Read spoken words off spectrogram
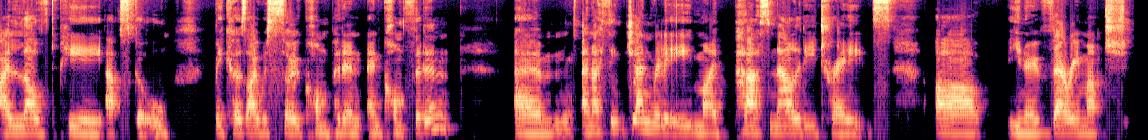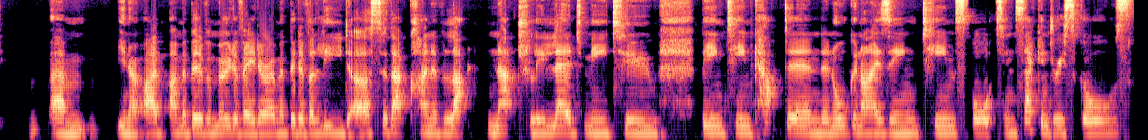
I loved PE at school because I was so competent and confident. Um, and I think generally my personality traits are, you know, very much um, you know, I, am a bit of a motivator, I'm a bit of a leader. So that kind of la- naturally led me to being team captain and organizing team sports in secondary schools.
